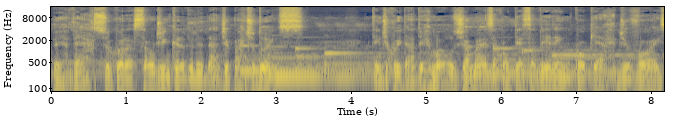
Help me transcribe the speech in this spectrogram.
Perverso coração de incredulidade, parte 2. Tende cuidado, irmãos, jamais aconteça ver em qualquer de vós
